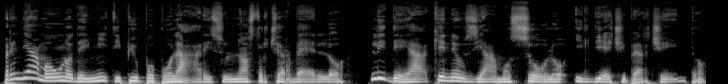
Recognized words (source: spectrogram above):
Prendiamo uno dei miti più popolari sul nostro cervello, l'idea che ne usiamo solo il 10%.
